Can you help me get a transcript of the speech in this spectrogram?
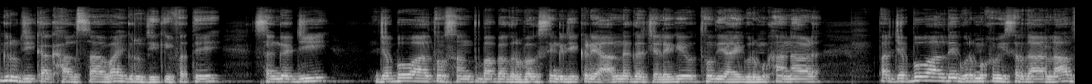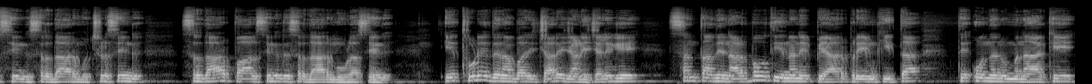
ਵਾਹਿਗੁਰੂ ਜੀ ਕਾ ਖਾਲਸਾ, ਵਾਹਿਗੁਰੂ ਜੀ ਕੀ ਫਤਿਹ। ਸੰਗਤ ਜੀ, ਜੱਬੋਵਾਲ ਤੋਂ ਸੰਤ ਬਾਬਾ ਗੁਰਬਖਸ਼ ਸਿੰਘ ਜੀ ਘੜਿਆਲ ਨਗਰ ਚਲੇ ਗਏ, ਉੱਥੋਂ ਦੇ ਆਏ ਗੁਰਮੁਖਾਂ ਨਾਲ। ਪਰ ਜੱਬੋਵਾਲ ਦੇ ਗੁਰਮੁਖ ਵੀ ਸਰਦਾਰ ਲਾਭ ਸਿੰਘ, ਸਰਦਾਰ ਮੁੱਛੜ ਸਿੰਘ, ਸਰਦਾਰ ਪਾਲ ਸਿੰਘ ਤੇ ਸਰਦਾਰ ਮੂਲਾ ਸਿੰਘ। ਇਹ ਥੋੜੇ ਦਿਨਾਂ ਬਾਅਦ ਚਾਰੇ ਜਾਣੇ ਚਲੇ ਗਏ। ਸੰਤਾਂ ਦੇ ਨਾਲ ਬਹੁਤ ਹੀ ਇਹਨਾਂ ਨੇ ਪਿਆਰ, ਪ੍ਰੇਮ ਕੀਤਾ ਤੇ ਉਹਨਾਂ ਨੂੰ ਮਨਾ ਕੇ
